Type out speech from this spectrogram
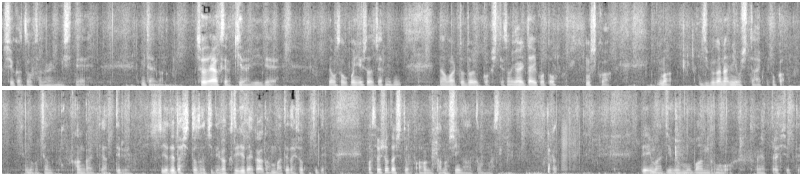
就活をそれなりにしてみたいな。そういう大学生が嫌いででもそこにいる人たちはみんな割と努力をしてそのやりたいこともしくは今自分が何をしたいのかっていうのをちゃんと考えてやってる。や出た人たちで学生時代から頑張ってた人たちで、まあ、そういう人たちと会うの楽しいなと思います。で今自分もバンドをやったりしてて。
